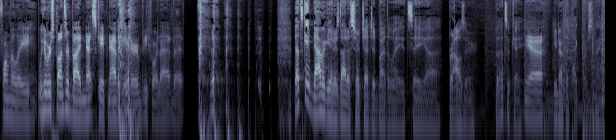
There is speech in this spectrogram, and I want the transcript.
Formerly, we were sponsored by Netscape Navigator before that, but Netscape Navigator is not a search engine, by the way. It's a uh, browser, but that's okay. Yeah. You're not the tech person, I am.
